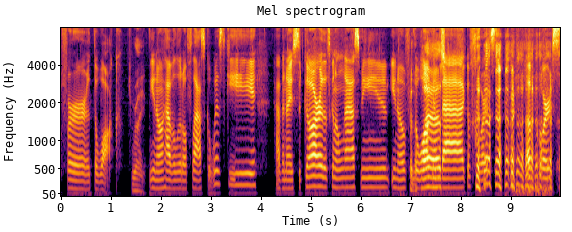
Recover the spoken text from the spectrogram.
for the walk. right. you know, have a little flask of whiskey, have a nice cigar that's gonna last me, you know, for, For the, the walking flask. back, of course, of course.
